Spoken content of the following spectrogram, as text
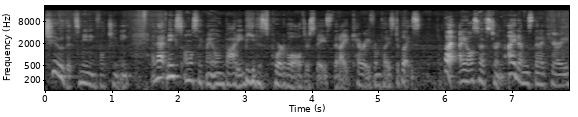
too that's meaningful to me. And that makes almost like my own body be this portable altar space that I carry from place to place. But I also have certain items that I carry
